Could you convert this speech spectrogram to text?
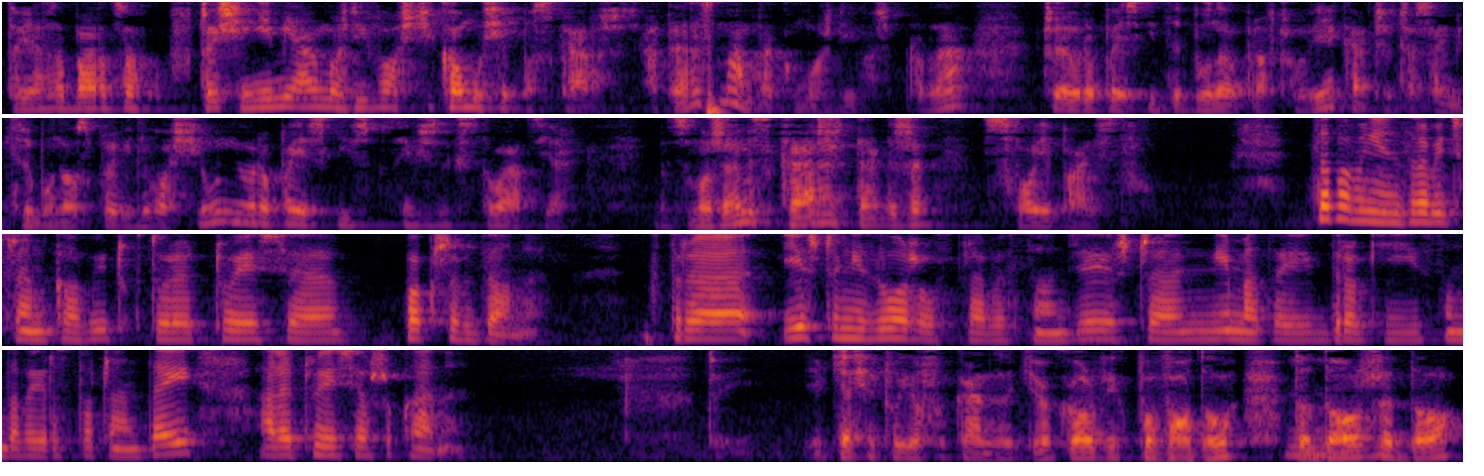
to ja za bardzo wcześniej nie miałem możliwości komu się poskarżyć, a teraz mam taką możliwość, prawda? Czy Europejski Trybunał Praw Człowieka, czy czasami Trybunał Sprawiedliwości Unii Europejskiej w specyficznych sytuacjach. Więc możemy skarżyć także swoje państwo. Co powinien zrobić Frankowicz, który czuje się pokrzywdzony, który jeszcze nie złożył sprawy w sądzie, jeszcze nie ma tej drogi sądowej rozpoczętej, ale czuje się oszukany? Jak ja się czuję oszukany z jakiegokolwiek powodu, to dążę do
